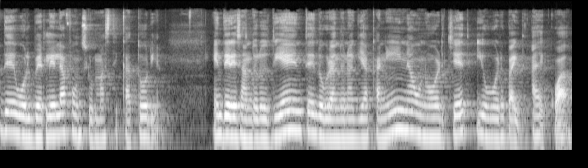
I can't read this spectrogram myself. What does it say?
de devolverle la función masticatoria, enderezando los dientes, logrando una guía canina, un overjet y overbite adecuado.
